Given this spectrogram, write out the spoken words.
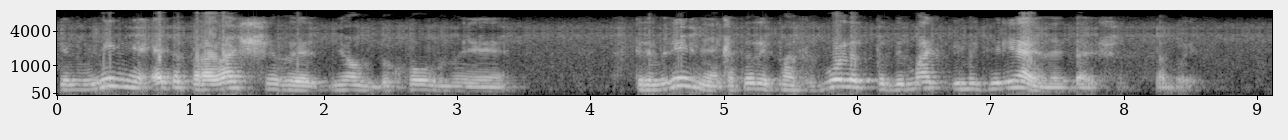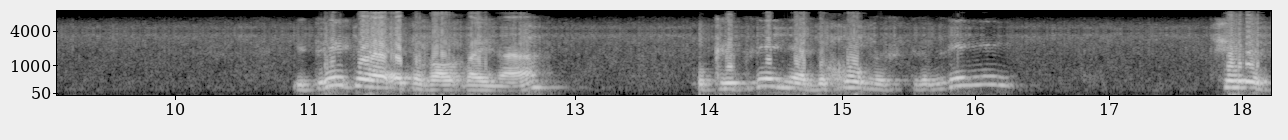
тем не менее это проращивает в нем духовные стремления, которые позволят поднимать и материальность дальше с собой. И третье – это война, укрепление духовных стремлений через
